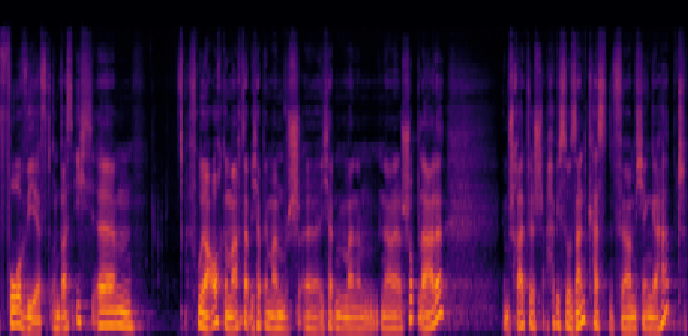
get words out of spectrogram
vorwirft. Und was ich ähm, früher auch gemacht habe, ich habe in meinem, äh, ich hatte in, meinem, in einer Schublade im Schreibtisch habe ich so Sandkastenförmchen gehabt.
